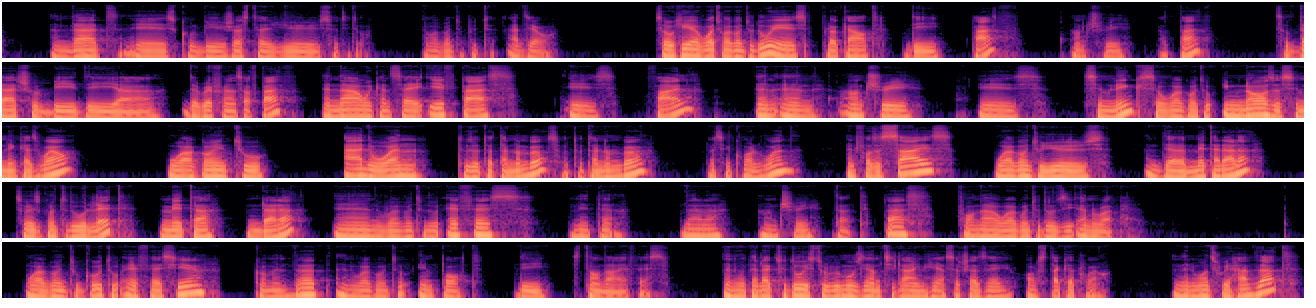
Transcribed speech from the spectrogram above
and that is could be just a U32. And we're going to put at zero. So here what we're going to do is pluck out the path, entry path. So that should be the, uh, the reference of path. And now we can say if path is file and, and entry is symlink. So we're going to ignore the symlink as well. We are going to add one to the total number. So total number plus equal one. And for the size, we're going to use the metadata so it's going to do let metadata, and we're going to do fs metadata entry dot path. For now, we're going to do the unwrap. We're going to go to fs here, comment that, and we're going to import the standard fs. And what I like to do is to remove the empty line here, such as they all stack up well. And then once we have that,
